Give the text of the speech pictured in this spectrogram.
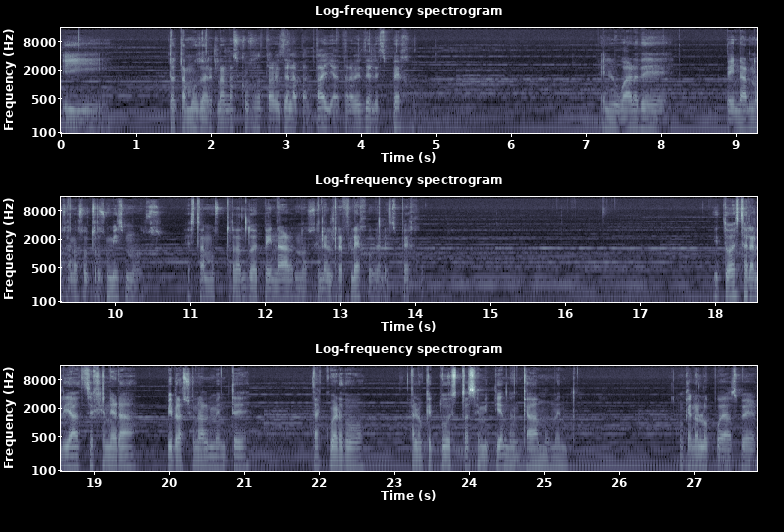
Y tratamos de arreglar las cosas a través de la pantalla, a través del espejo. En lugar de peinarnos a nosotros mismos, estamos tratando de peinarnos en el reflejo del espejo. Y toda esta realidad se genera vibracionalmente de acuerdo a lo que tú estás emitiendo en cada momento. Aunque no lo puedas ver,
